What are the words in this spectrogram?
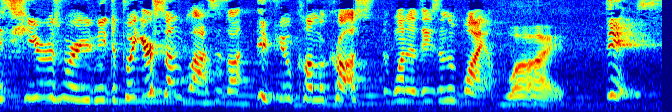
Guys, here's where you need to put your sunglasses on if you come across one of these in the wild. Why? This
